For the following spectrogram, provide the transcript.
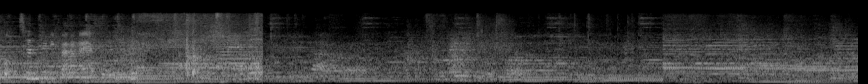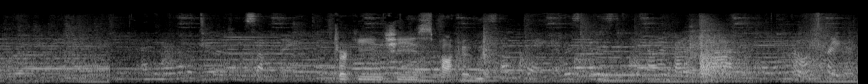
Cool. 1035. Looks pretty good.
